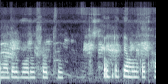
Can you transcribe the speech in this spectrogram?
আমাদের বড় শত্রু। এটা কেমন কথা?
